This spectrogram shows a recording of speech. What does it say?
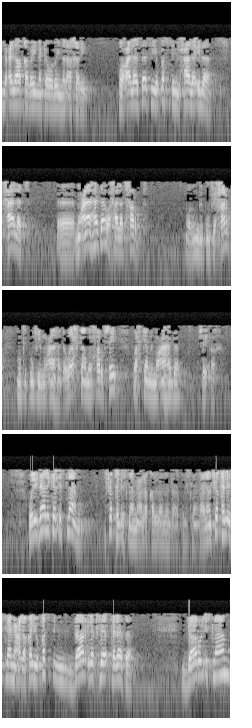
العلاقة بينك وبين الآخرين. وعلى أساسه يقسم الحالة إلى حالة آه، معاهدة وحالة حرب. ممكن يكون في حرب ممكن يكون في معاهدة. وأحكام الحرب شيء وأحكام المعاهدة شيء آخر. ولذلك الإسلام الفقه الإسلامي على الأقل أنا لا أقول الإسلامي يعني الفقه الإسلامي على الأقل يقسم الدار إلى ثلاثة. دار الإسلام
